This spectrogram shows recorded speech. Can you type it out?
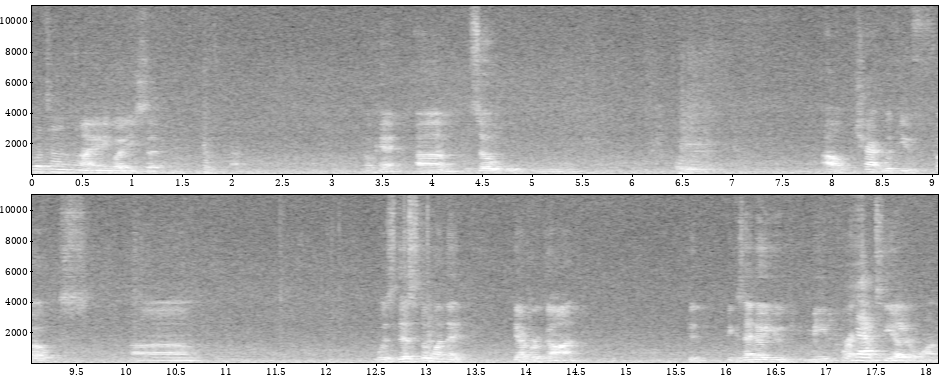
What's on uh, the, anybody's that, Okay, um, so I'll chat with you folks. Um, was this the one that Deborah got? Did, because I know you made corrections to the other one,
